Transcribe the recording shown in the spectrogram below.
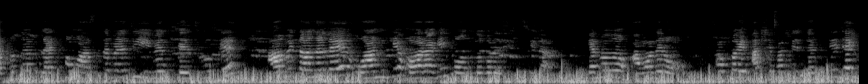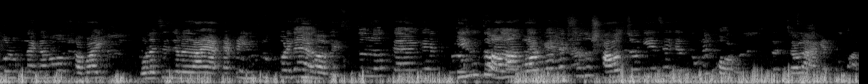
এতটা প্ল্যাটফর্ম আসতে পেরেছি ইভেন ফেসবুকে আমি তা নাহলে ওয়ান কে হওয়ার আগেই বন্ধ করে দিচ্ছিলাম। কেন আমাদের সবাই আশেপাশে যে যাই বলুক না কেন সবাই বলেছে যে "রায়, একটা ইউটিউব করে কি হবে? কিন্তু আমার বর্মশাই শুধু সাহস জগিয়েছে যে তুমি করো। চলো আগে তোমার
